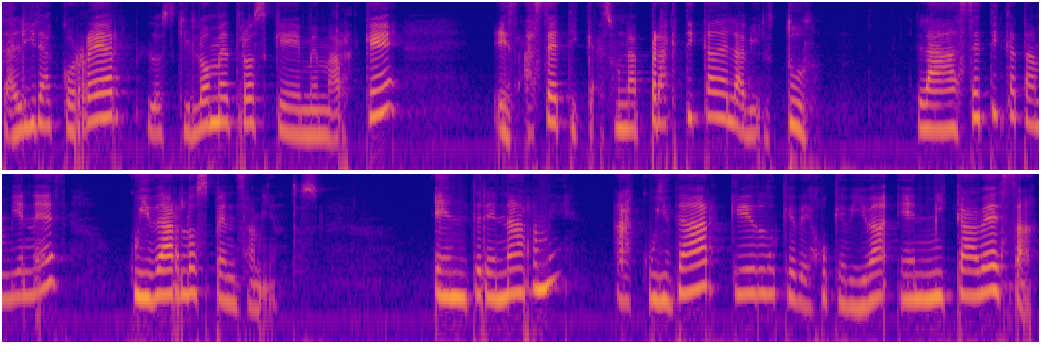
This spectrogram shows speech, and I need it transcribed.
salir a correr los kilómetros que me marqué es ascética, es una práctica de la virtud. La ascética también es cuidar los pensamientos. entrenarme a cuidar qué es lo que dejo que viva en mi cabeza.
